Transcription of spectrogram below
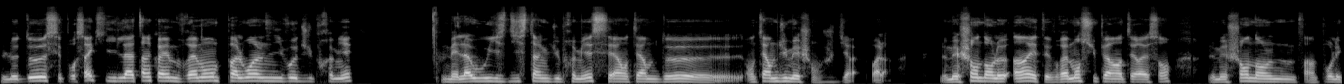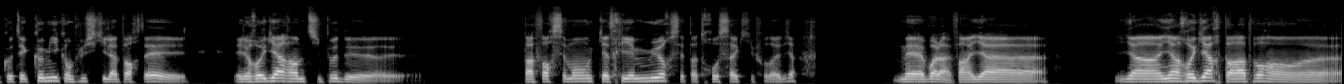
le 2, c'est pour ça qu'il atteint quand même vraiment pas loin le niveau du premier. Mais là où il se distingue du premier, c'est en termes de, euh, en termes du méchant, je dirais. Voilà. Le méchant dans le 1 était vraiment super intéressant. Le méchant dans le, enfin pour les côtés comiques en plus qu'il apportait et, le regard un petit peu de, pas forcément quatrième mur, c'est pas trop ça qu'il faudrait dire. Mais voilà, enfin il y a, il y, y a un regard par rapport euh,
